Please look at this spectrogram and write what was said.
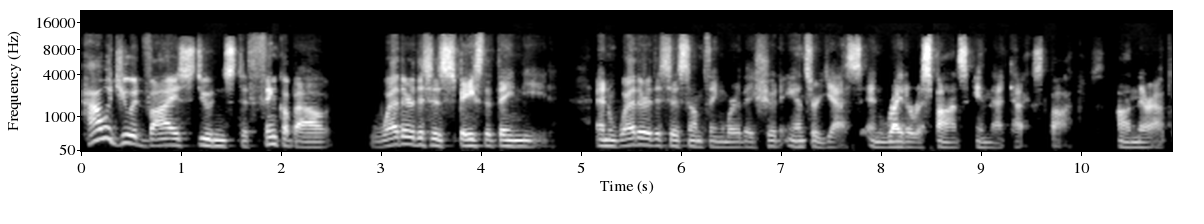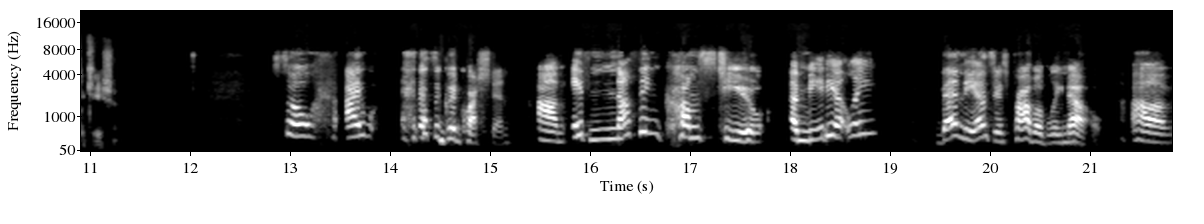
How would you advise students to think about whether this is space that they need and whether this is something where they should answer yes and write a response in that text box on their application? So I that's a good question. Um, if nothing comes to you immediately, then the answer is probably no. Um,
